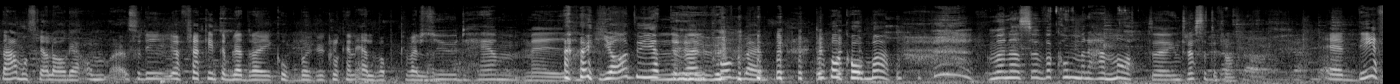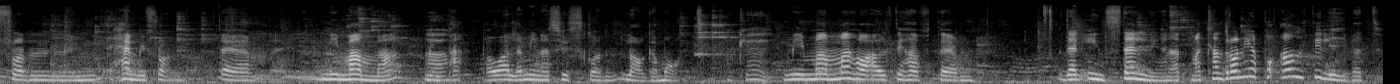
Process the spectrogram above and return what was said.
det här måste jag laga. Om, alltså det, jag försöker inte bläddra i kokböcker klockan 11 på kvällen. Bjud hem mig. ja, du är jättevälkommen. Du får komma. Men alltså, var kommer det här matintresset ifrån? Eh, Det är från hemifrån. Eh, Min mamma, min Ja. pappa och alla mina syskon lagar mat. Okej. Min mamma har alltid haft eh, den inställningen att man kan dra ner på allt i livet.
